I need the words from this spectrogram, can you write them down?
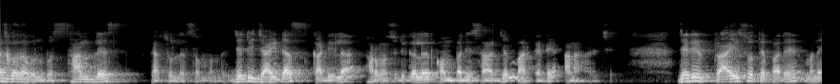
আজ কথা বলব সানব্লেস ক্যাপসুলের সম্বন্ধে, যেটি জাইডাস কাডিলা ফার্মাসিউটিক্যালের কোম্পানির সাহায্যে মার্কেটে আনা হয়েছে। যেটির প্রাইস হতে পারে মানে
